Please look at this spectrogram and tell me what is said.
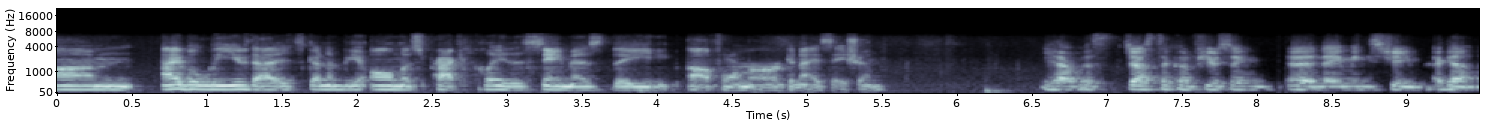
um, I believe that it's going to be almost practically the same as the uh, former organization. Yeah, with just a confusing uh, naming scheme again.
